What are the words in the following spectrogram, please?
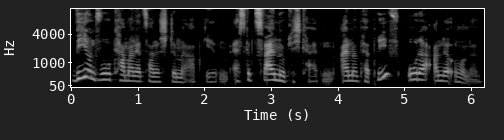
Wie und wo kann man jetzt seine Stimme abgeben? Es gibt zwei Möglichkeiten, einmal per Brief oder an der Urne.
